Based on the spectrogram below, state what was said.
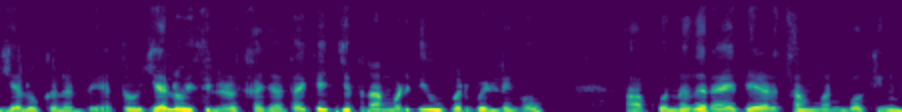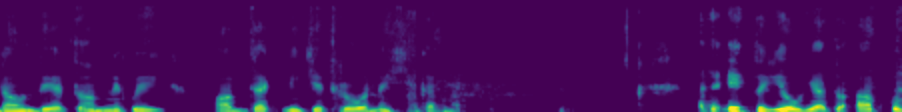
yellow colour there तो येलो इसीलिए रखा जाता है कि जितना मर्ज़ी ऊपर बिल्डिंग हो, आपको नज़र आए there are someone working down there तो हमने कोई ऑब्जेक्ट नीचे थ्रो नहीं करना। अच्छा एक तो ये हो गया तो आपको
